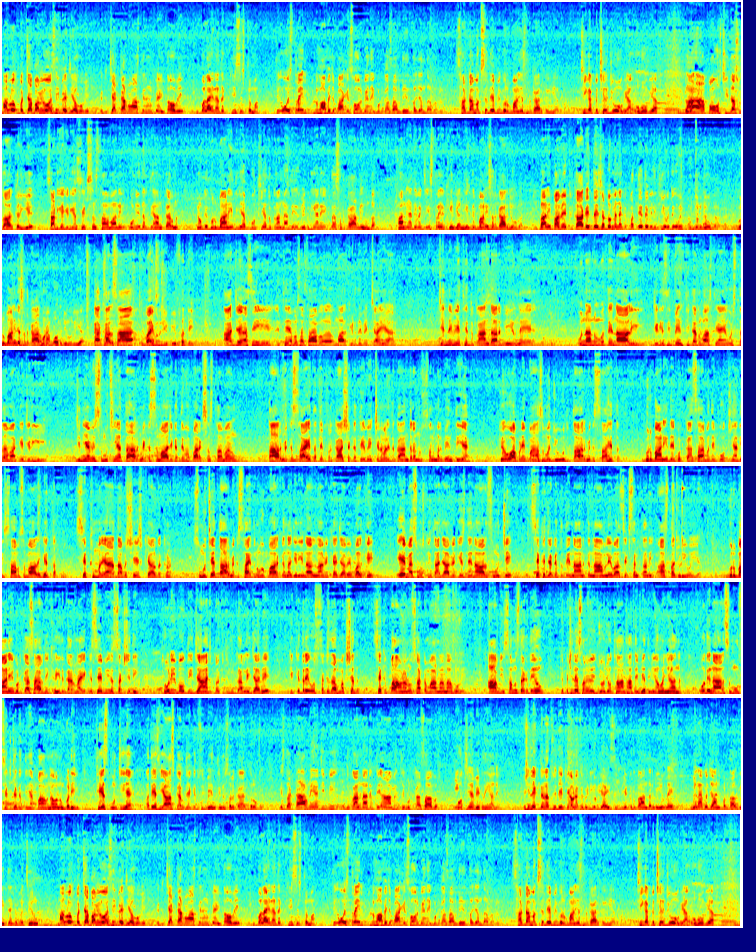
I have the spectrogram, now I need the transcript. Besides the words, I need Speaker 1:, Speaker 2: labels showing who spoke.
Speaker 1: ਮੰਨ ਲਓ ਬੱਚਾ ਭਾਵੇਂ ਉਹ ਅਸੀਂ ਭੇਜਿਆ ਹੋਵੇ, ਇੱਕ ਚੈੱਕ ਕਰਨ ਵਾਸਤੇ ਇਹਨਾਂ ਨੂੰ ਭੇਜਤਾ ਹੋਵੇ ਵੀ ਭਲਾ ਇਹਨਾਂ ਦਾ ਕੀ ਸਿਸਟਮ ਆ। ਤੇ ਉਹ ਇਸ ਤਰ੍ਹਾਂ ਹੀ ਲਿਫਾਫੇ 'ਚ ਪਾ ਕੇ 100 ਰੁਪਏ ਦੇ ਗੁਟਕਾ ਸਾਹਿਬ ਦੇ ਦਿੱਤਾ ਜਾਂਦਾ ਵਾ। ਸਾਡਾ ਮਕਸਦ ਇਹ ਵੀ ਗੁਰਬਾਣੀ ਦਾ ਸਤਿਕਾਰ ਕਰੀਏ ਆਪਾਂ। ਠੀਕ ਹੈ ਪਿੱਛੇ ਜੋ ਹੋ ਗਿਆ, ਉਹ ਹੋ ਗਿਆ। ਗਾਂ ਆਪਾਂ ਉਸ ਚੀਜ਼ ਦਾ ਸੁਧਾਰ ਕਰੀਏ। ਸਾਡੀਆਂ ਜਿਹੜੀਆਂ ਸਿੱਖ ਸੰਸਥਾਵਾਂ ਨੇ, ਉਹ ਵੀ ਇਧਰ ਧਿਆਨ ਕਰਨ। ਕਿਉਂਕਿ ਗੁਰਬਾਣੀ ਦੀਆਂ ਪੋਥੀਆਂ ਦੁਕਾਨਾਂ ਤੇ ਵਿਕਦੀਆਂ ਨੇ, ਇੱਕ ਤਾਂ ਸਤਿਕਾਰ ਨਹੀਂ ਹੁੰਦਾ। ਖਾਨਿਆਂ ਦੇ ਵਿੱਚ ਇਸ ਤਰ੍ਹਾਂ ਹੀ ਰੱਖੀਆਂ ਜਾਂਦੀਆਂ ਤੇ ਬਾਣੀ ਸਤਿਕਾਰਯੋਗ ਆ। ਬਾਣੀ ਭਾਵੇਂ ਇੱਕ ਕਾਗਜ਼ ਤੇ ਛੱਡੋ, ਮੈਨਾਂ ਇੱਕ ਪੱਤੇ ਤੇ ਵੀ ਲਿਖੀ ਹੋਵੇ ਤੇ ਉਹ ਵੀ ਪੂਜਣਯੋਗ ਆ। ਗੁਰਬਾਣੀ ਦਾ ਸਤਿਕਾਰ ਹੋਣਾ ਬਹੁਤ ਜ਼ਰੂਰੀ ਆ। ਕਾ ਖਾਲਸਾ, ਵਾਹਿਗੁਰੂ ਜੀ ਕੀ ਫਤਿਹ। ਅੱਜ ਅਸੀਂ ਇੱਥੇ ਅੰਮ੍ਰਿਤਸਰ ਸਾਹਿਬ ਮਾਰਕੀਟ ਦੇ ਵਿੱਚ ਆਏ ਆ। ਜਿੰਨੇ ਵੀ ਇੱਥੇ ਦੁਕਾਨਦਾਰ ਵੀਰ ਨੇ, ਉਹਨਾਂ ਨੂੰ ਤੇ ਨਾਲ ਹੀ ਜਿਹੜੀ ਅਸੀਂ ਬੇਨਤੀ ਕਰਨ ਵਾਸਤੇ ਆਏ ਹਾਂ, ਉਹ ਇਸ ਤਰ੍ਹਾਂ ਵਾ ਕਿ ਜਿਹੜੀ ਜਿੰਨੀਆਂ ਵੀ ਸਮੁੱਚੀਆਂ ਧਾਰਮਿਕ, ਸਮਾਜਿਕ ਅਤੇ ਵਪਾਰਕ ਸੰਸਥਾਵਾਂ ਨੂੰ ਧਾਰਮਿਕ ਸਾਹਿਤ ਅਤੇ ਪ੍ਰਕਾਸ਼ਕ ਅਤੇ ਵੇਚਣ ਵਾਲੇ ਦੁਕਾਨਦਾਰਾਂ ਨੂੰ ਸਨਮਰ ਬੇਨਤੀ ਹੈ ਕਿ ਉਹ ਆਪਣੇ ਪਾਸ ਮੌਜੂਦ ਧਾਰਮਿਕ ਸਾਹਿਤ, ਗੁਰਬਾਣੀ ਦੇ ਗੁਟਕਾ ਸਾਹਿਬ ਅਤੇ ਪੋਥੀਆਂ ਦੀ ਸਾਂਭ ਸੰਭਾਲ ਹਿੱਤ, ਸਿੱਖ ਮਰਿਆਦਾ ਦਾ ਵਿਸ਼ੇਸ਼ ਖਿਆਲ ਰੱਖਣ। ਸਮੁੱਚੇ ਧਾਰਮਿਕ ਸਾਹਿਤ ਨੂੰ ਵਪਾਰਕ ਨਜ਼ਰੀਏ ਨਾਲ ਨਾ ਵੇਖਿਆ ਜਾਵੇ, ਬਲਕਿ ਇਹ ਮਹਿਸੂਸ ਕੀਤਾ ਜਾਵੇ ਕਿ ਇਸ ਦੇ ਨਾਲ ਸਮੁੱਚੇ ਸਿੱਖ ਜਗਤ ਤੇ ਨਾਨਕ ਨਾਮ ਲੇਵਾ ਸਿੱਖ ਸੰਗਤਾਂ ਦੀ ਆਸਥਾ ਜੁੜੀ ਹੋਈ ਹੈ। ਗੁਰਬਾਣੀ ਗੁਟਕਾ ਸਾਹਿਬ ਦੀ ਖਰੀਦ ਕਰਨ ਆਏ ਕਿਸੇ ਵੀ ਸ਼ਖਸ ਦੀ ਥੋੜੀ ਬਹੁਤੀ ਜਾਂਚ ਪਰਖ ਜ਼ਰੂਰ ਕਰ ਲਈ ਜਾਵੇ ਕਿ ਕਿਧਰੇ ਉਸ ਸ਼ਖਸ ਦਾ ਮਕਸਦ ਸਿੱਖ ਭਾਵਨਾ ਨੂੰ ਸੱਟ ਮਾਰਨਾ ਨਾ ਹੋਵੇ। ਆਪ ਜੀ ਸਮਝ ਸਕਦੇ ਹੋ ਕਿ ਪਿਛਲੇ ਸਮੇਂ ਵਿੱਚ ਜੋ ਜੋ ਥਾਂ ਥਾਂ ਤੇ ਬੇਅਦਬੀਆਂ ਹੋਈਆਂ ਹਨ, ਉਹਦੇ ਨਾਲ ਸਮੂਹ ਸਿੱਖ ਜਗਤ ਦੀਆਂ ਭਾਵਨਾਵਾਂ ਨੂੰ ਬੜੀ ਠੇਸ ਪਹੁੰਚੀ ਹੈ ਅਤੇ ਅਸੀਂ ਆਸ ਕਰਦੇ ਹਾਂ ਕਿ ਤੁਸੀਂ ਬੇਨਤੀ ਨੂੰ ਸਵੀਕਾਰ ਕਰੋਗੇ। ਇਸ ਦਾ ਕਾਰਨ ਇਹ ਹੈ ਜੀ ਵੀ ਦੁਕਾਨਾਂ ਦੇ ਉੱਤੇ ਆਮ ਇੱਥੇ ਗੁਟਕਾ ਸਾਹਿਬ ਪੋਥੀਆਂ ਵਿਕਦੀਆਂ ਨੇ। ਪਿਛਲੇ ਇੱਕ ਦਿਨਾਂ ਤੁਸੀਂ ਦੇਖਿਆ ਹੋਣਾ ਕਿ ਵੀਡੀਓ ਵੀ ਆਈ ਸੀ ਵੀ ਇੱਕ ਦੁਕਾਨਦਾਰ ਵੀਰ ਨੇ ਬਿਨਾਂ ਕੋਈ ਜਾਂਚ ਪੜਤਾਲ ਕੀਤਿਆਂ ਕਿ ਬੱਚੇ ਨੂੰ, ਮੰਨ ਲਓ ਬੱਚਾ ਭਾਵੇਂ ਉਹ ਅਸੀਂ ਭੇਜਿਆ ਹੋਵੇ, ਇੱਕ ਚੈੱਕ ਕਰਨ ਵਾਸਤੇ ਇਹਨਾਂ ਨੂੰ ਭੇਜਤਾ ਹੋਵੇ ਵੀ ਭਲਾ ਇਹਨਾਂ ਦਾ ਕੀ ਸਿਸਟਮ ਆ? ਤੇ ਉਹ ਇਸ ਤਰ੍ਹਾਂ ਹੀ ਲਿਫਾਫੇ 'ਚ ਪਾ ਕੇ 100 ਰੁਪਏ ਦੇ ਗੁਟਕਾ ਸਾਹਿਬ ਦੇ ਦਿੱਤਾ ਜਾਂਦਾ ਵਾ। ਸਾਡਾ ਮਕਸਦ ਇਹ ਵੀ ਗੁਰਬਾਣੀ ਦਾ ਸਤਿਕਾਰ ਕਰੀਏ ਆਪਾਂ। ਠੀਕ ਹੈ ਪਿੱਛੇ ਜੋ ਹੋ ਗਿਆ, ਉਹ ਹੋ ਗਿਆ।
